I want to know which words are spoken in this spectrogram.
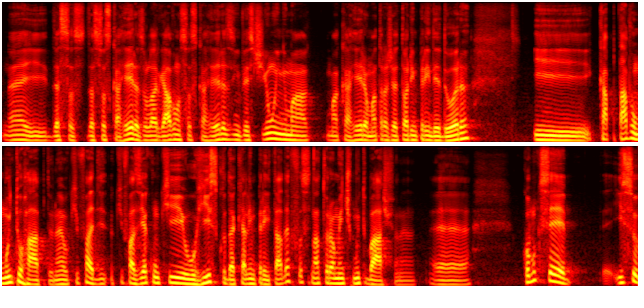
né, e dessas, das suas carreiras, ou largavam as suas carreiras, investiam em uma, uma carreira, uma trajetória empreendedora e captavam muito rápido, né? O que, fazia, o que fazia com que o risco daquela empreitada fosse naturalmente muito baixo, né? É, como que você... Isso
